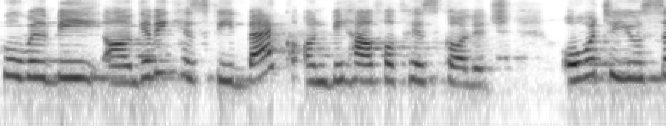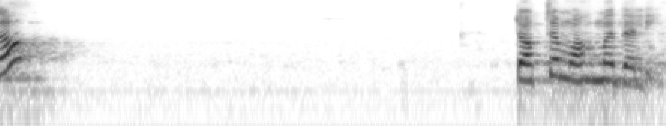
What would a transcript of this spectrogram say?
who will be uh, giving his feedback on behalf of his college. Over to you, sir. Dr. Muhammad Ali.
